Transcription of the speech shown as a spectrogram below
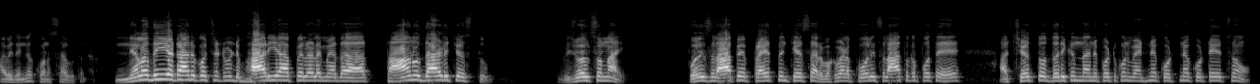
ఆ విధంగా కొనసాగుతున్నారు. నిలదీయటానికి వచ్చినటువంటి భార్య పిల్లల మీద తాను దాడి చేస్తూ విజువల్స్ ఉన్నాయి. పోలీసులు ఆపే ప్రయత్నం చేశారు. ఒకవేళ పోలీసులు ఆపకపోతే ఆ చేత్తో దొరికిన దాన్ని పట్టుకుని వెంటనే కొట్టినా కొట్టేయచ్చు.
